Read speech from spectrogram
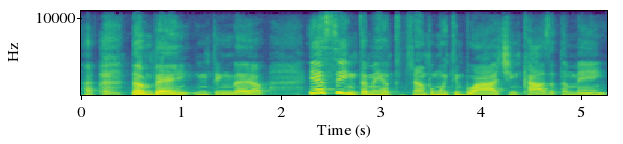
também, entendeu? E assim, também eu trampo muito em boate, em casa também.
